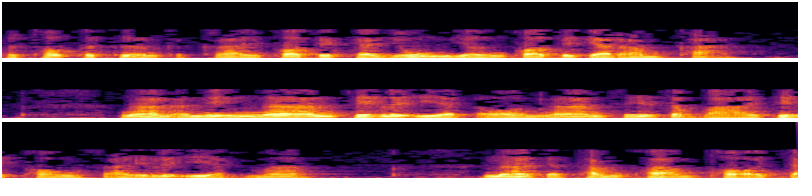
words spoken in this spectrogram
กระทบกระเทือนกับใครพอติจะยุ่งเหยิงพอติจะรำขาดงานอันนี้งานที่ละเอียดอ่อนงานที่สบายที่ผ่องใสละเอียดมาก น่าจะทำความพอใจ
